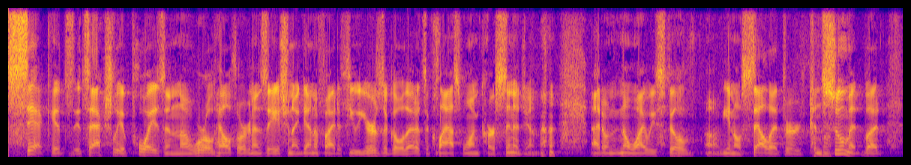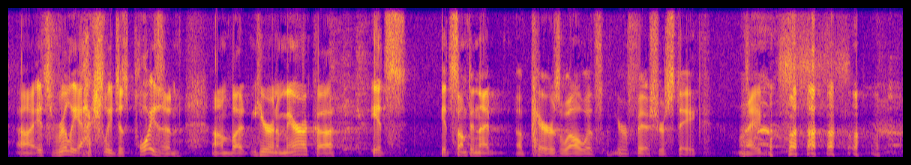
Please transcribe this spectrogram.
sick. It's, it's actually a poison. The World Health Organization identified a few years ago that it's a class one carcinogen. I don't know why we still, uh, you know, sell it or consume it, but uh, it's really actually just poison. Um, but here in America, it's, it's something that uh, pairs well with your fish or steak, right?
